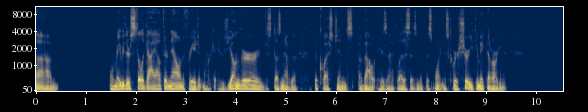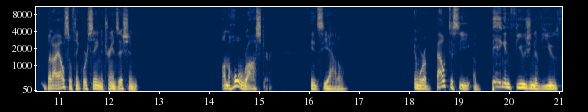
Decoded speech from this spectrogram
Um, or maybe there's still a guy out there now in the free agent market who's younger and just doesn't have the the questions about his athleticism at this point in his career. Sure, you can make that argument. But I also think we're seeing a transition on the whole roster in Seattle. And we're about to see a big infusion of youth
